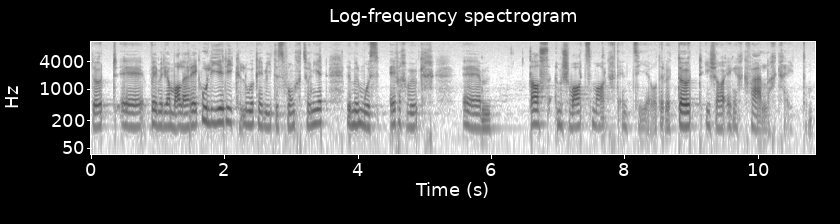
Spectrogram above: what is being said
Dort, äh, wenn wir ja mal eine Regulierung schauen, wie das funktioniert, weil man muss einfach wirklich ähm, das dem Schwarzmarkt entziehen. Oder? Weil dort ist ja eigentlich Gefährlichkeit. Und,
